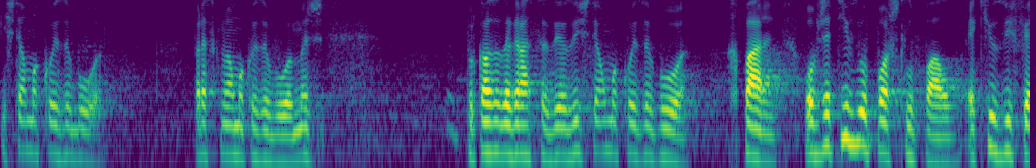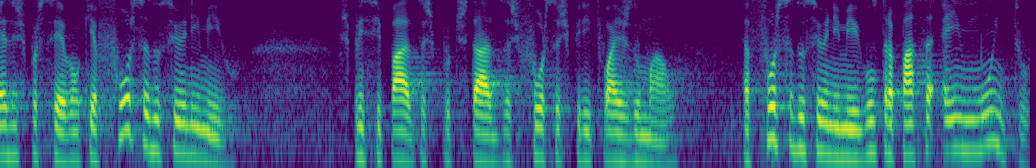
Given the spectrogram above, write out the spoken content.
isto é uma coisa boa. Parece que não é uma coisa boa, mas por causa da graça de Deus, isto é uma coisa boa. Reparem, o objetivo do apóstolo Paulo é que os efésios percebam que a força do seu inimigo os principados, as potestades, as forças espirituais do mal. A força do seu inimigo ultrapassa em muito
